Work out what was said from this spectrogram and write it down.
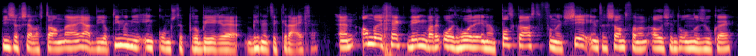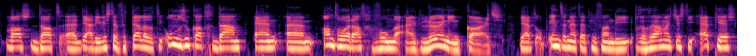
die zichzelf dan, uh, ja, die op die manier inkomsten proberen binnen te krijgen. Een ander gek ding wat ik ooit hoorde in een podcast, vond ik zeer interessant van een OSINT-onderzoeker, was dat uh, ja, die wist te vertellen dat hij onderzoek had gedaan en um, antwoorden had gevonden uit learning cards. Je hebt op internet heb je van die programma's, die appjes,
